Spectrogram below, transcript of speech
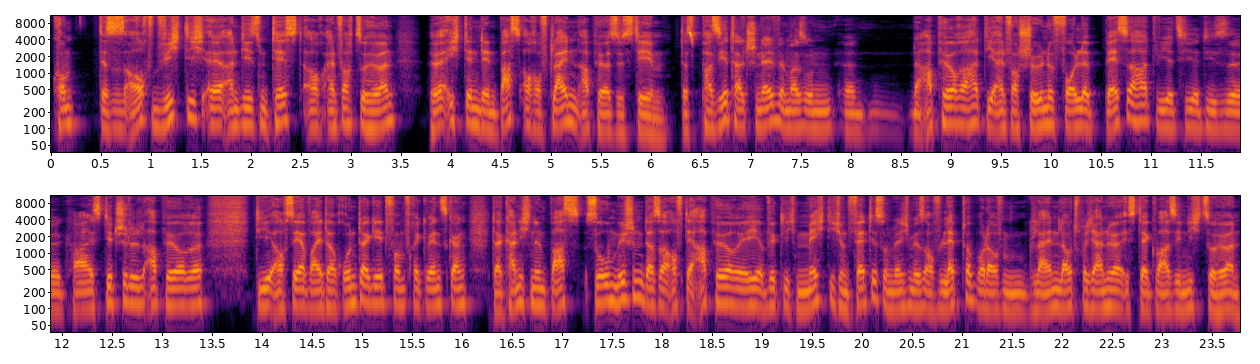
Kommt, das ist auch wichtig äh, an diesem Test auch einfach zu hören, höre ich denn den Bass auch auf kleinen Abhörsystemen? Das passiert halt schnell, wenn man so ein äh, eine Abhörer hat, die einfach schöne, volle Bässe hat, wie jetzt hier diese KS Digital Abhöre, die auch sehr weiter runter geht vom Frequenzgang. Da kann ich einen Bass so mischen, dass er auf der Abhöre hier wirklich mächtig und fett ist. Und wenn ich mir das auf dem Laptop oder auf einem kleinen Lautsprecher anhöre, ist der quasi nicht zu hören.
